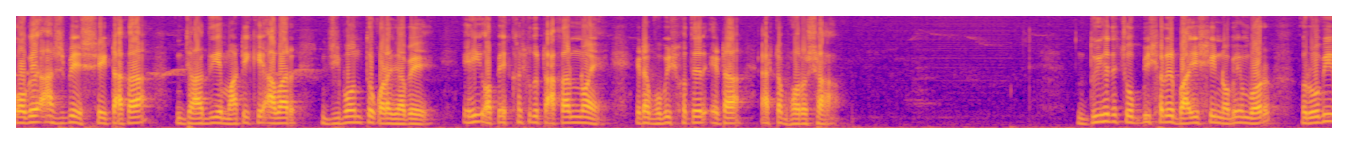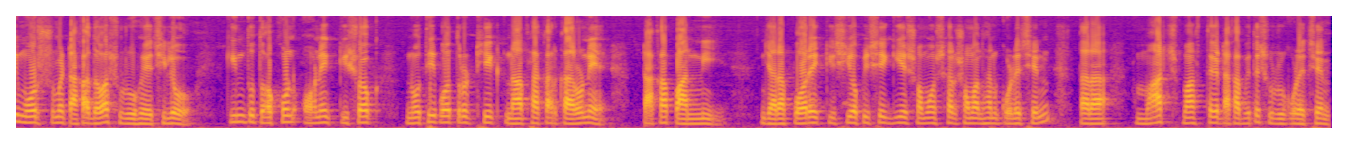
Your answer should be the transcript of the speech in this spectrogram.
কবে আসবে সেই টাকা যা দিয়ে মাটিকে আবার জীবন্ত করা যাবে? এই অপেক্ষা শুধু টাকার নয়, এটা ভবিষ্যতের এটা একটা ভরসা। দুই হাজার চব্বিশ সালের বাইশে নভেম্বর রবি মরশুমে টাকা দেওয়া শুরু হয়েছিল। কিন্তু তখন অনেক কৃষক নথিপত্র ঠিক না থাকার কারণে টাকা পাননি। যারা পরে কৃষি অফিসে গিয়ে সমস্যার সমাধান করেছেন, তারা মার্চ মাস থেকে টাকা পেতে শুরু করেছেন।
